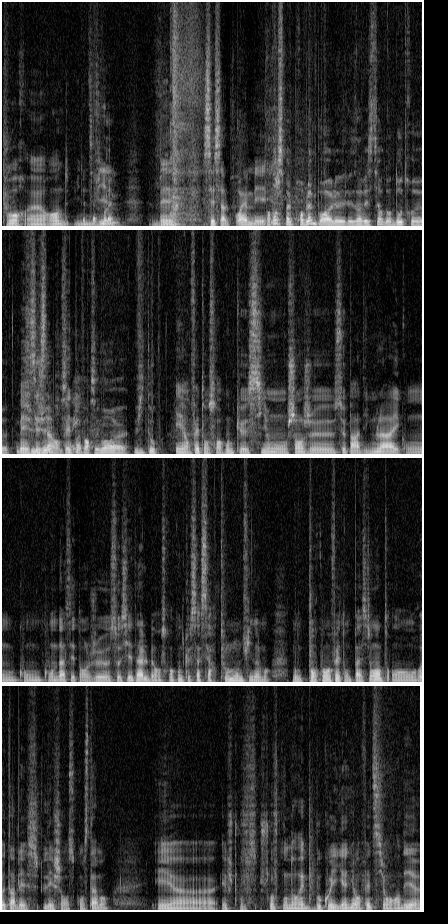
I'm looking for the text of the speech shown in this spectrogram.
pour euh, rendre une Peut-être ça le ville. problème. Ben, c'est ça le problème, mais Pourtant, c'est pas le problème pour euh, les les investir dans d'autres euh, c'est sujets ça, qui en ne fait. sont pas forcément euh, vitaux. Et en fait, on se rend compte que si on change euh, ce paradigme-là et qu'on a cet enjeu sociétal, ben on se rend compte que ça sert tout le monde finalement. Donc pourquoi en fait on patiente, on retarde les, chances constamment? Et, euh, et je trouve, je trouve qu'on aurait beaucoup à y gagner en fait si on rendait euh,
